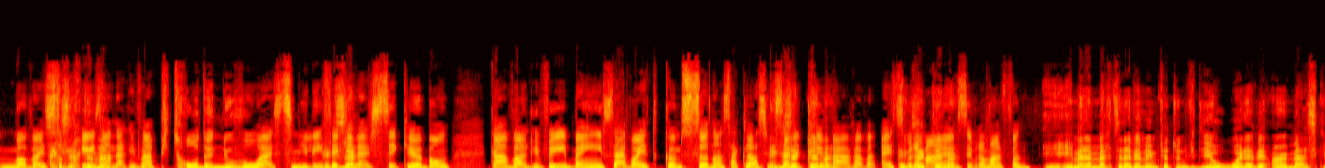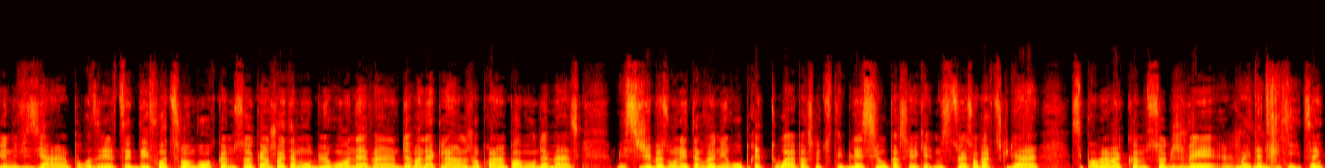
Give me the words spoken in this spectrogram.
mauvaise surprise en arrivant, puis trop de nouveaux à assimiler. Fait qu'elle, elle sait que, bon, quand elle va arriver, ben, ça va être comme ça dans sa classe et que ça lui Exactement. prépare avant. Hein, c'est vraiment, c'est vraiment le fun. Et, et Mme Martine avait même fait une vidéo où elle avait un masque et une visière pour dire, tu sais, des fois, tu vas me voir comme ça. Quand je vais être à mon bureau en avant, devant la classe, je vais probablement pas avoir de masque. Mais si j'ai besoin d'intervenir auprès de toi parce que tu t'es blessé ou parce qu'il y a une situation particulière, c'est probablement comme ça que je vais, je vais être attriqué, tu sais.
